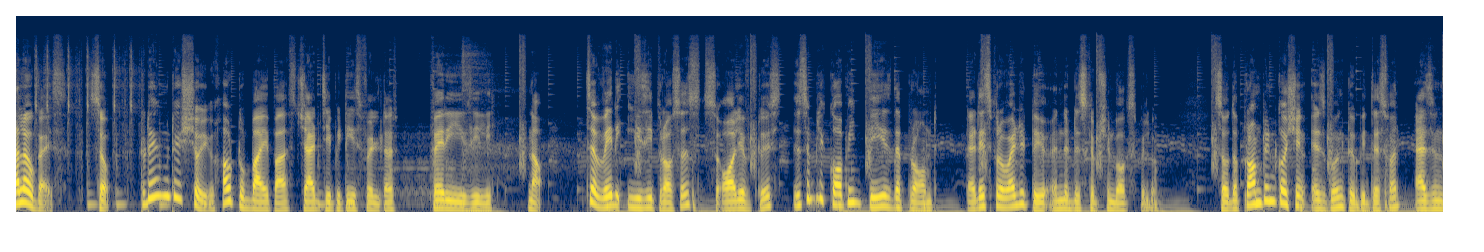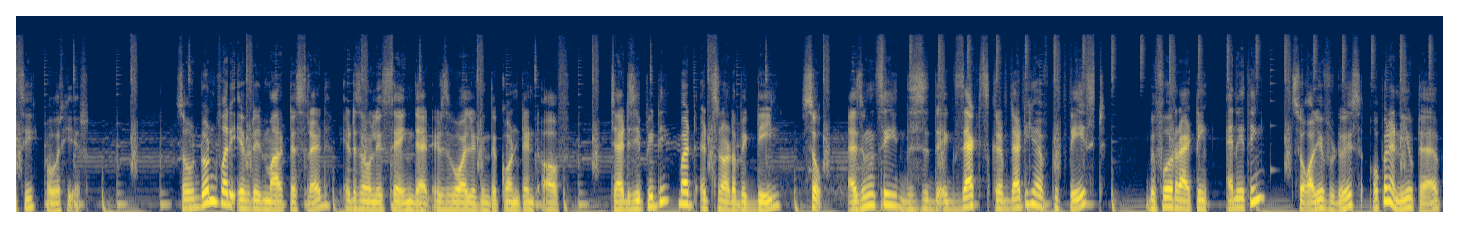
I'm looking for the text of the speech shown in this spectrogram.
Hello guys, so today I'm going to show you how to bypass ChatGPT's filter very easily. Now, it's a very easy process, so all you have to do is, is simply copy and paste the prompt that is provided to you in the description box below. So the prompt in question is going to be this one as you can see over here. So don't worry if it is marked as red, it is only saying that it is violating the content of ChatGPT, but it's not a big deal. So as you can see, this is the exact script that you have to paste before writing anything. So all you have to do is open a new tab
